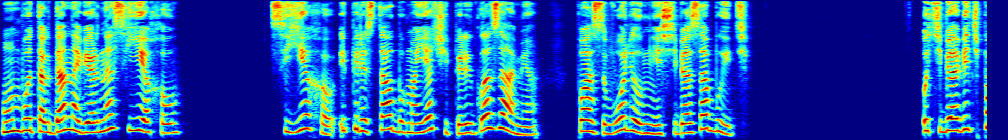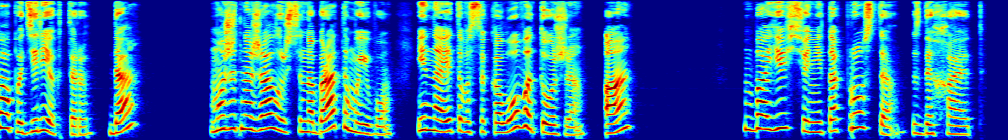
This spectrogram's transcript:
Он бы тогда, наверное, съехал. Съехал и перестал бы маячить перед глазами. Позволил мне себя забыть. «У тебя ведь папа директор, да?» Может, нажалуешься на брата моего и на этого Соколова тоже, а?» «Боюсь, все не так просто», – вздыхает.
